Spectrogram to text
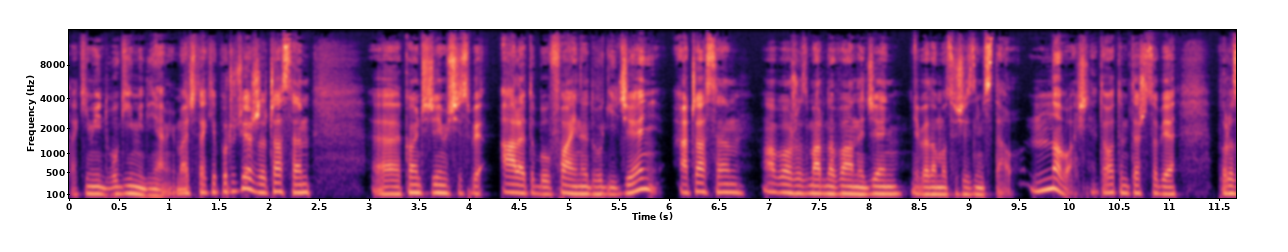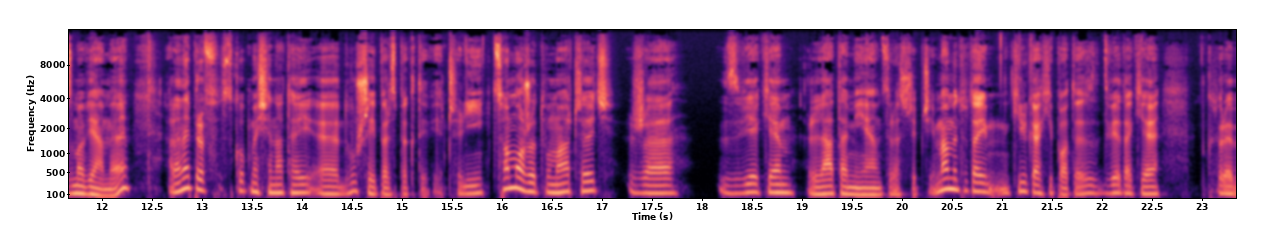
takimi długimi dniami. Macie takie poczucie, że czasem e, kończycie i myślicie sobie, ale to był fajny, długi dzień, a czasem o Boże, zmarnowany dzień, nie wiadomo co się z nim stało. No właśnie, to o tym też sobie porozmawiamy, ale najpierw skupmy się na tej e, dłuższej perspektywie, czyli co może tłumaczyć, że z wiekiem lata mijają coraz szybciej. Mamy tutaj kilka hipotez, dwie takie, które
